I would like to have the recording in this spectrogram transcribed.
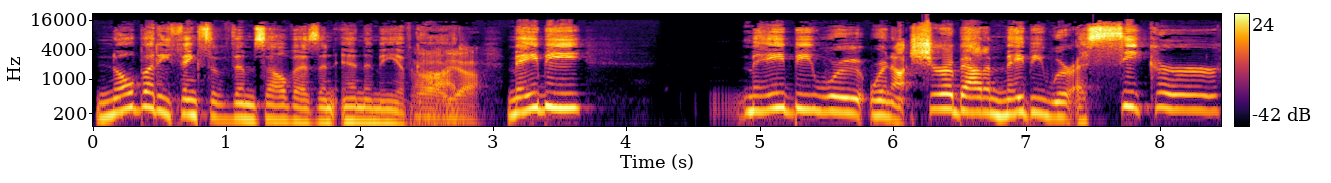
Nobody thinks of themselves as an enemy of oh, God. yeah. Maybe, maybe we're we're not sure about him. Maybe we're a seeker.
